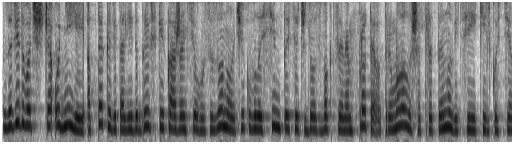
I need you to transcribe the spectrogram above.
Завідувач ще однієї аптеки Віталій Дебривський каже, цього сезону очікували 7 тисяч доз вакцини, проте отримали лише третину від цієї кількості.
